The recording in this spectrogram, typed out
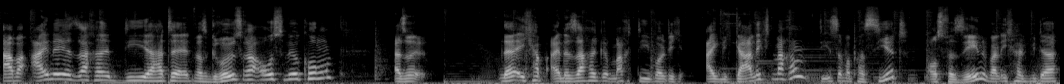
aber eine Sache, die hatte etwas größere Auswirkungen. Also ne, ich habe eine Sache gemacht, die wollte ich eigentlich gar nicht machen. Die ist aber passiert, aus Versehen, weil ich halt wieder.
